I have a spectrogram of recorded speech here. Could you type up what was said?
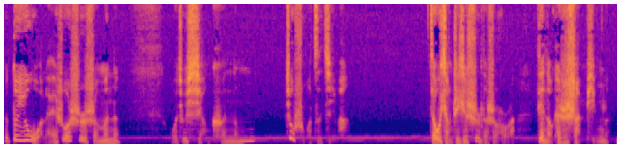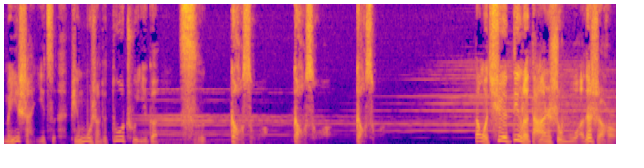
那对于我来说是什么呢？我就想，可能就是我自己吧。在我想这些事的时候啊。电脑开始闪屏了，每闪一次，屏幕上就多出一个词：“告诉我，告诉我，告诉我。”当我确定了答案是我的时候，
